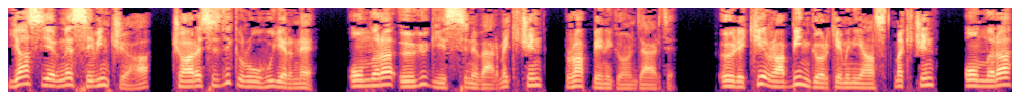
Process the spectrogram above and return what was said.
yaz yerine sevinç yağı, çaresizlik ruhu yerine onlara övgü giysisini vermek için Rab beni gönderdi. Öyle ki Rabbin görkemini yansıtmak için onlara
